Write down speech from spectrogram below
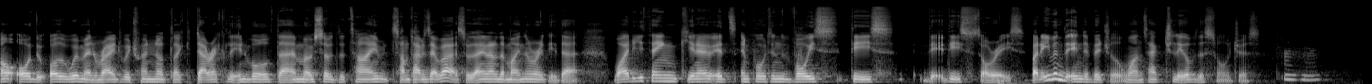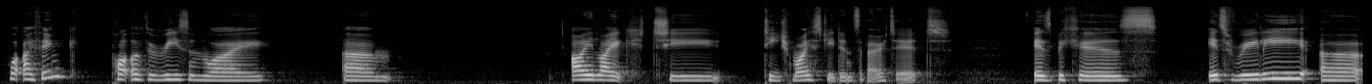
or, or, the, or the women, right? Which were not like directly involved there most of the time. Sometimes they were, so they're not the minority there. Why do you think you know it's important to voice these these stories, but even the individual ones actually of the soldiers? Mm-hmm. Well, I think part of the reason why um, I like to teach my students about it is because it's really uh,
